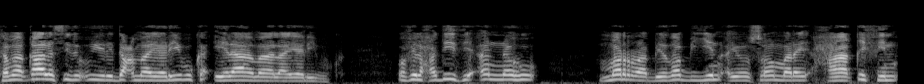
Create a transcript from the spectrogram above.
kamaa qaala siduu u yidhi dac maa yariibuka ilaa maa laa yariibuka wa fi lxadiidi annahu mara bidabyin ayuu soo maray xaaqifin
